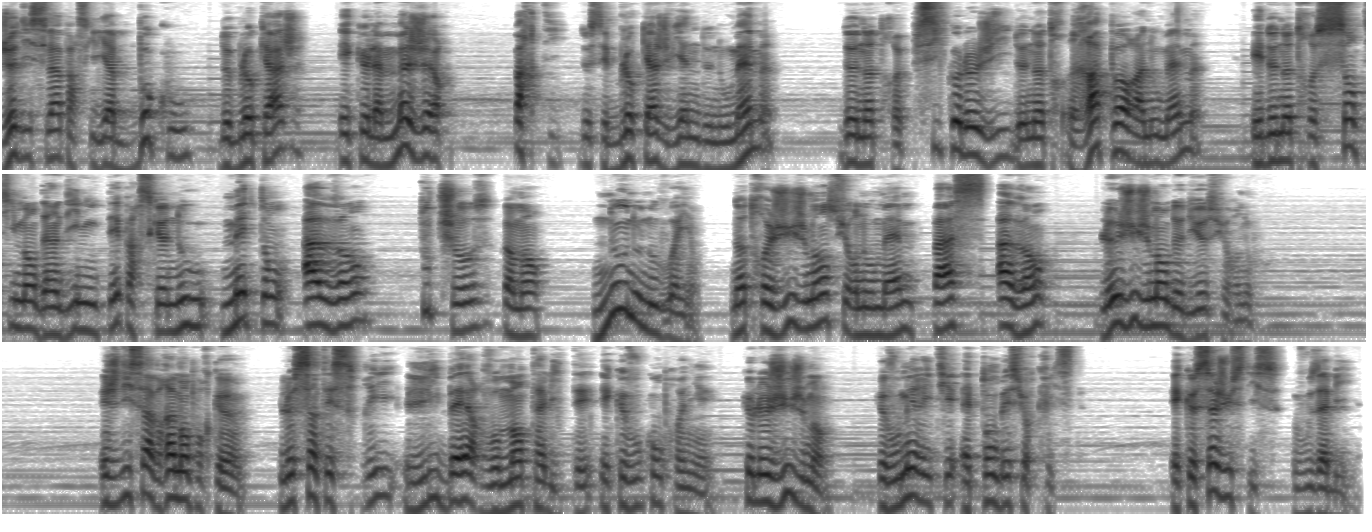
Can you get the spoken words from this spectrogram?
Je dis cela parce qu'il y a beaucoup de blocages et que la majeure partie de ces blocages viennent de nous-mêmes, de notre psychologie, de notre rapport à nous-mêmes et de notre sentiment d'indignité parce que nous mettons avant toute chose comment nous nous nous voyons. Notre jugement sur nous-mêmes passe avant le jugement de Dieu sur nous. Et je dis ça vraiment pour que le Saint-Esprit libère vos mentalités et que vous compreniez que le jugement que vous méritiez est tombé sur Christ et que sa justice vous habille.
